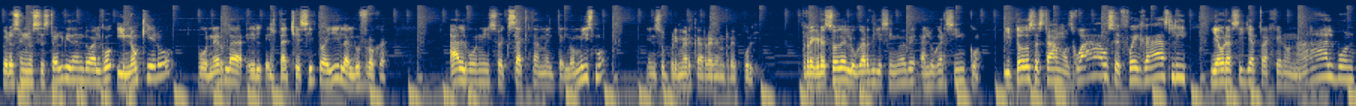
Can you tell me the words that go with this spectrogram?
pero se nos está olvidando algo y no quiero poner el, el tachecito ahí, la luz roja. Albon hizo exactamente lo mismo en su primer carrera en Red Bull. Regresó del lugar 19 al lugar 5 y todos estábamos, wow, se fue Gasly y ahora sí ya trajeron a Albon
